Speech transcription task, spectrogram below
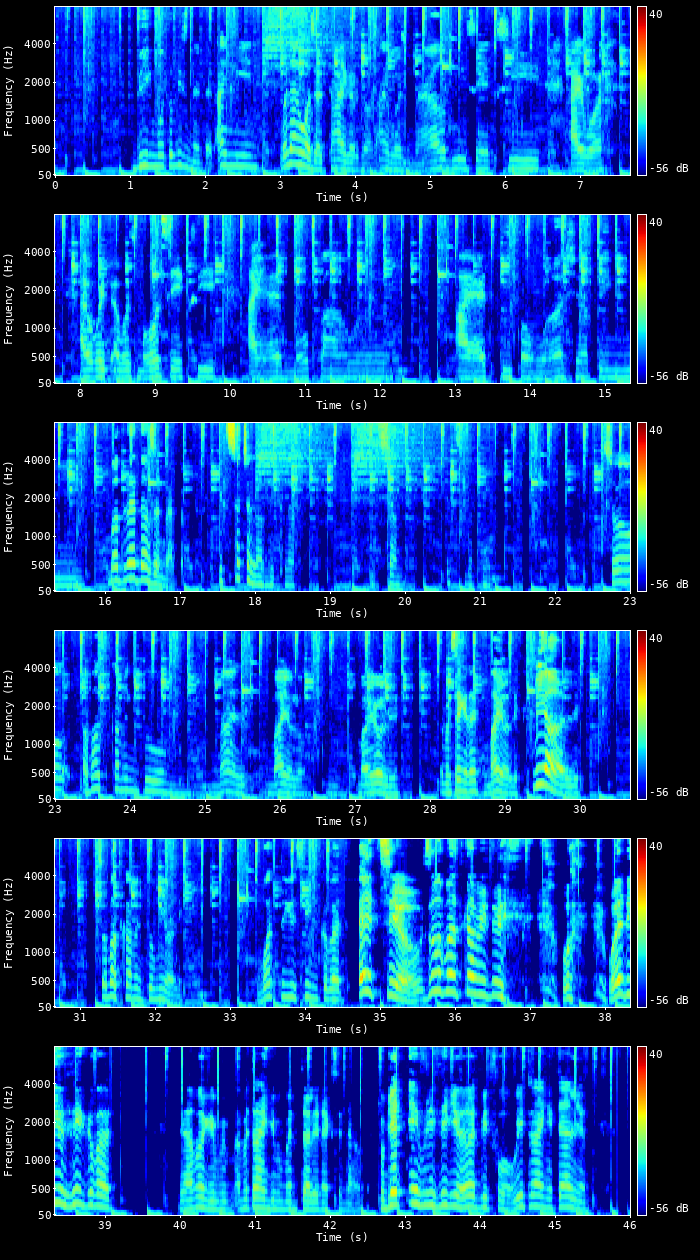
Being mortal isn't that bad. I mean, when I was a tiger girl, I was mildly sexy. I was, I wait, I was more sexy. I had more power. I had people worshipping me. But that doesn't matter. It's such a lovely club. It's um, it's nothing. So about coming to Mal Mayolo, Mayoli. Am I saying it right? Mayoli, Mioli. So about coming to Mioli. What do you think about Ezio? So about coming to what, what do you think about yeah, I'm gonna give him, I'm gonna try and give him an Italian accent now. Forget everything you heard before. We're trying Italian.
